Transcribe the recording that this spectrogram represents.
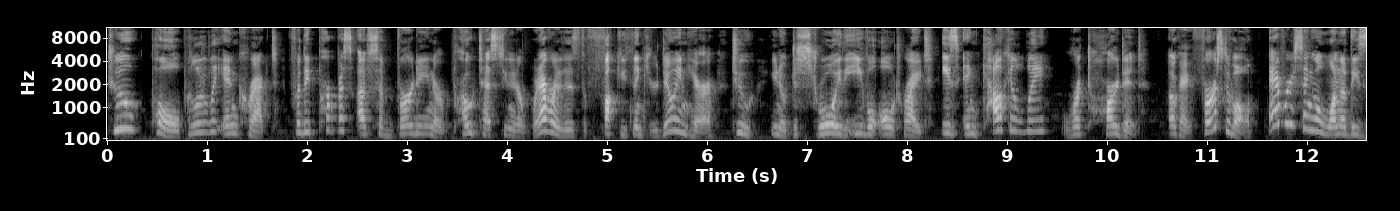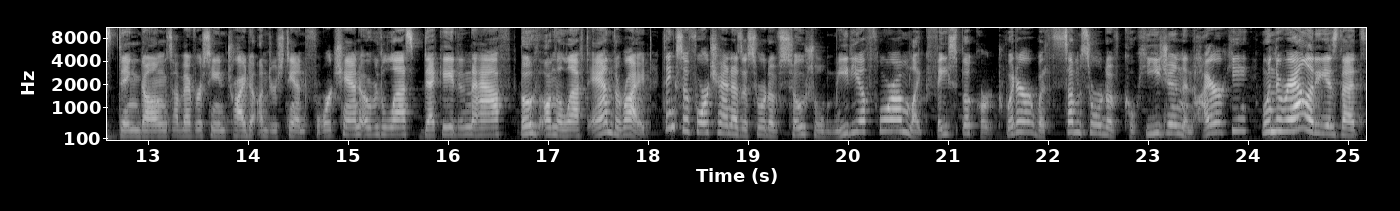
to Pol politically incorrect for the purpose of subverting or protesting or whatever it is the fuck you think you're doing here to, you know, destroy the evil alt-right is incalculably retarded. Okay, first of all, every single one of these ding dongs I've ever seen try to understand 4chan over the last decade and a half, both on the left and the right, thinks of 4chan as a sort of social media forum like Facebook or Twitter with some sort of cohesion and hierarchy, when the reality is that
